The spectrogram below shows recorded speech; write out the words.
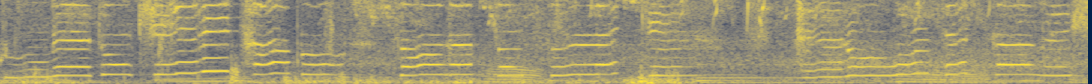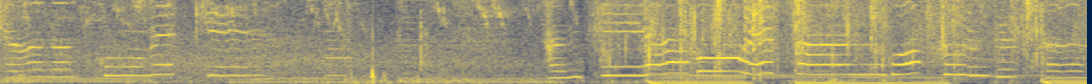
꿈의 산티아고의 산과 푸른 들판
